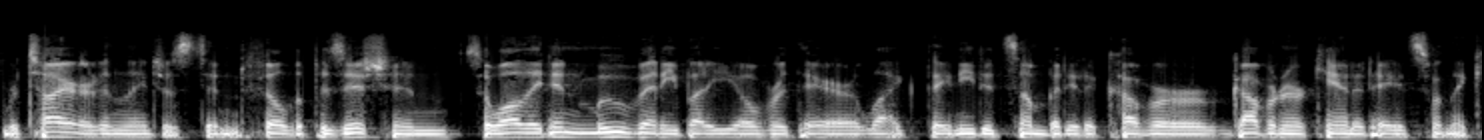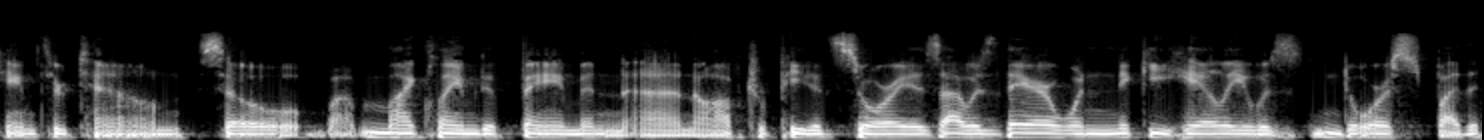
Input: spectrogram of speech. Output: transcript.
retired and they just didn't fill the position. So while they didn't move anybody over there, like they needed somebody to cover governor candidates when they came through town. So my claim to fame and an oft repeated story is I was there when Nikki Haley was endorsed by the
